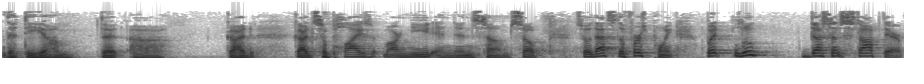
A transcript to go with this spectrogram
That the, um, that, uh, God, God supplies our need and then some. So, so that's the first point. But Luke doesn't stop there.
